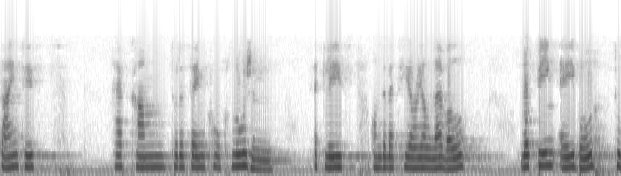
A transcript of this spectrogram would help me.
scientists have come to the same conclusion, at least on the material level, not being able to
